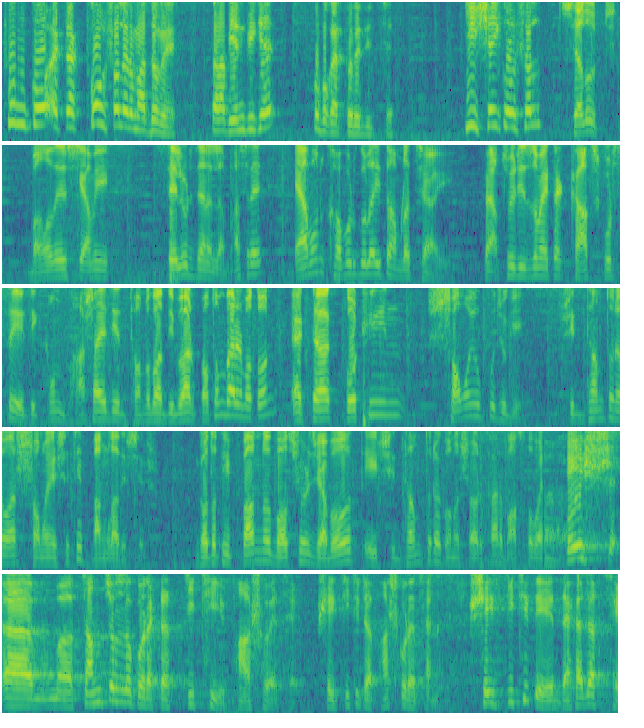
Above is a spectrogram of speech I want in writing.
ঠুনকো একটা কৌশলের মাধ্যমে তারা বিএনপিকে উপকার করে দিচ্ছে। কি সেই কৌশল? স্যালুট বাংলাদেশ আমি স্যালুট জানালাম। আসলে এমন খবরগুলাই তো আমরা চাই। প্যাট্রিয়টিজম একটা কাজ করছে, যে কোন ভাষায় যে ধন্যবাদ দিবার প্রথমবারের মতন একটা কঠিন সময় উপযোগী সিদ্ধান্ত নেওয়ার সময় এসেছে বাংলাদেশের। গত তিপ্পান্ন বছর যাবৎ এই সিদ্ধান্তটা কোনো সরকার বাস্তবায়ন বেশ চাঞ্চল্যকর একটা চিঠি ফাঁস হয়েছে। সেই চিঠিটা ফাঁস করেছেন। সেই চিঠিতে দেখা যাচ্ছে,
